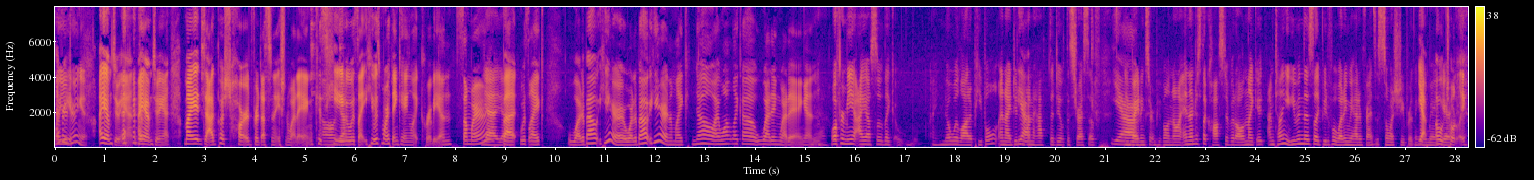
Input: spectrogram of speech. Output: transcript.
Well, Every- you're doing it. I am doing it. I am doing it. My dad pushed hard for destination wedding because Oh, he yeah. was like he was more thinking like Caribbean somewhere. Yeah, yeah. But was like, what about here? What about here? And I'm like, no, I want like a wedding, wedding, and Yeah. Well, for me, I also like. I know a lot of people, and I didn't Yeah. want to have to deal with the stress of yeah, inviting certain people and not, and then just the cost of it all. And like, it, I'm telling you, even this like beautiful wedding we had in France is so much cheaper than yeah. getting married Oh, here. totally.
